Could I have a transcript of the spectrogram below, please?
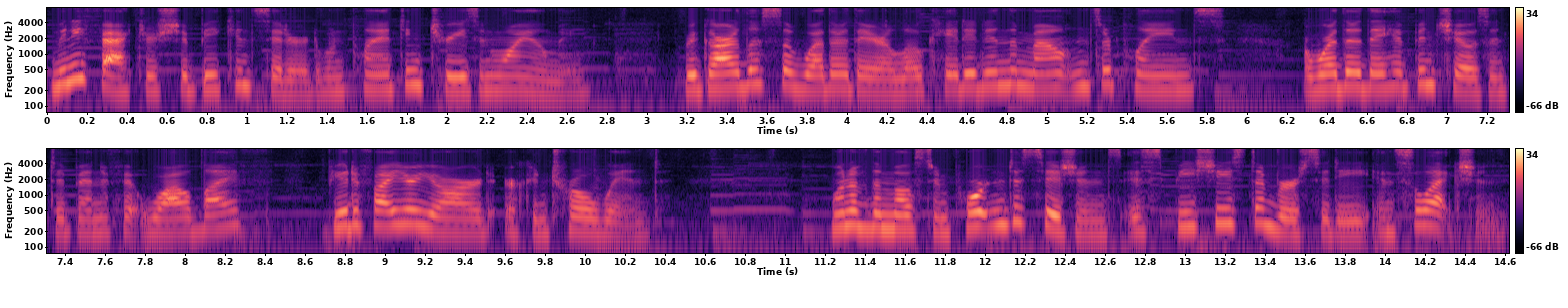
Many factors should be considered when planting trees in Wyoming, regardless of whether they are located in the mountains or plains, or whether they have been chosen to benefit wildlife, beautify your yard, or control wind. One of the most important decisions is species diversity and selection.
